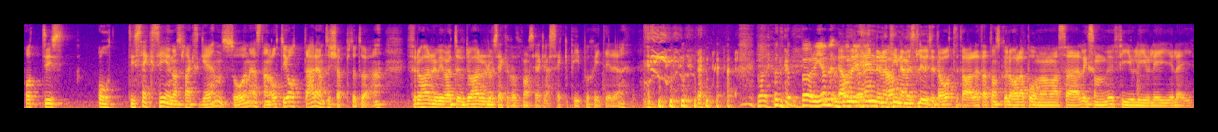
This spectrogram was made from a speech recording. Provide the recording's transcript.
80, 86 är ju någon slags gränsår nästan. 88 hade jag inte köpt det tror jag. För då hade, vi varit, då hade det säkert varit massa jäkla säckpipor och skit i det. började, Ja, men det började- hände någonting där med slutet av 80-talet. Att de skulle hålla på med en massa liksom, fioli och lej.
